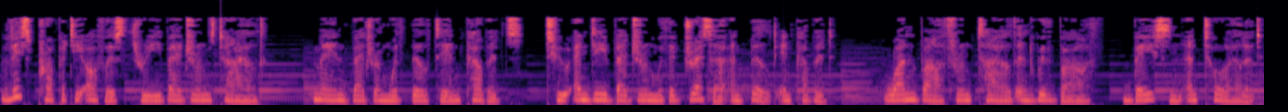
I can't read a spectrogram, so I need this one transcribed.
This property offers three bedrooms tiled. Main bedroom with built-in cupboards, two ND bedroom with a dresser and built-in cupboard. One bathroom tiled and with bath, basin and toilet.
